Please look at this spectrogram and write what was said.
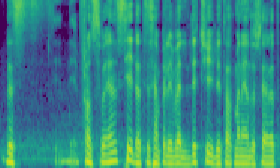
det, från svensk sida till exempel är det väldigt tydligt att man ändå säger att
